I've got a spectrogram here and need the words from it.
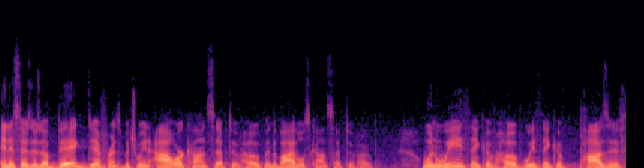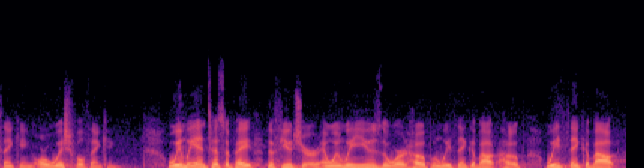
And it says there's a big difference between our concept of hope and the Bible's concept of hope. When we think of hope, we think of positive thinking or wishful thinking. When we anticipate the future and when we use the word hope, when we think about hope, we think about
